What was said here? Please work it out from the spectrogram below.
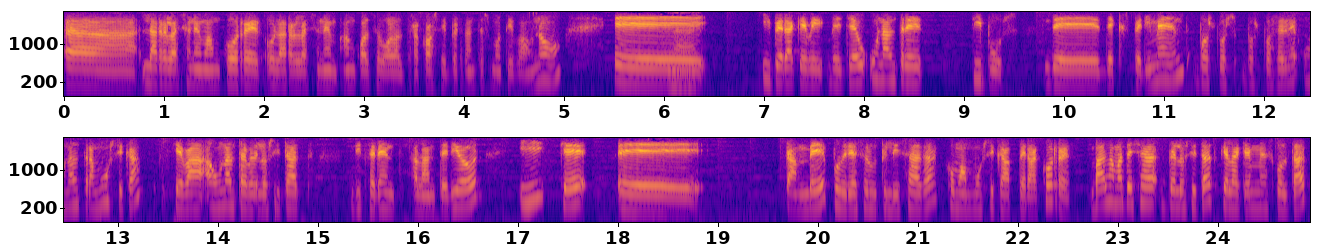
eh, la relacionem amb córrer o la relacionem amb qualsevol altra cosa i per tant es motiva o no. Eh, I per a que ve vegeu un altre tipus d'experiment, de, vos, vos, vos posaré una altra música que va a una altra velocitat diferent a l'anterior i que eh, també podria ser utilitzada com a música per a córrer. Va a la mateixa velocitat que la que hem escoltat,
